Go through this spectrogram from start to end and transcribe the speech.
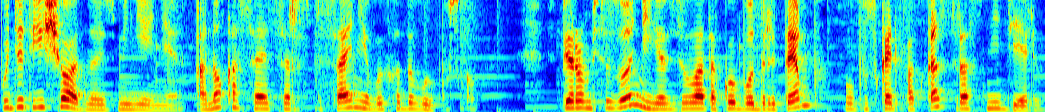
Будет еще одно изменение. Оно касается расписания выхода выпусков. В первом сезоне я взяла такой бодрый темп выпускать подкаст раз в неделю.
